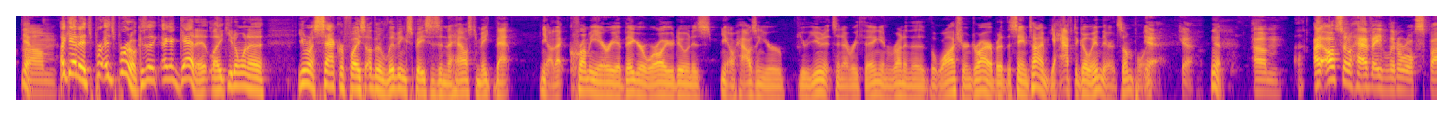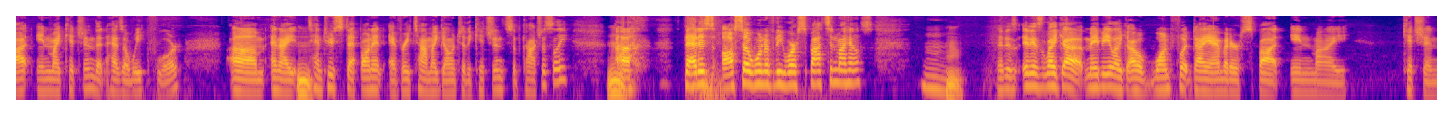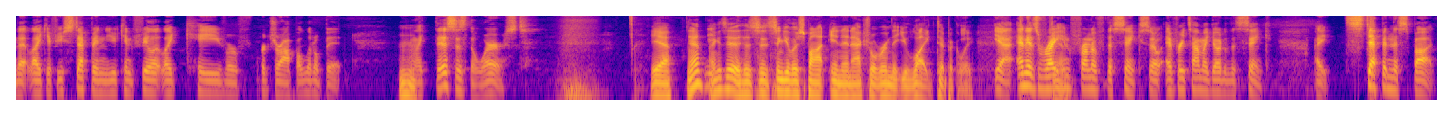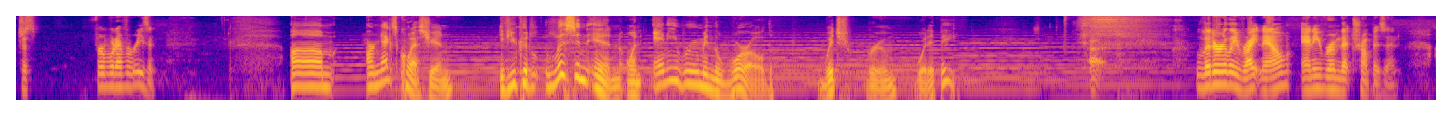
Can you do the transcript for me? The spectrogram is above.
Yeah. Um, I get it. It's it's brutal because I, I get it. Like you don't want to you don't want to sacrifice other living spaces in the house to make that you know that crummy area bigger where all you're doing is you know housing your your units and everything and running the the washer and dryer. But at the same time, you have to go in there at some point. Yeah, yeah, Yeah. Um, I also have a literal spot in my kitchen that has a weak floor, um, and I Mm. tend to step on it every time I go into the kitchen subconsciously. Mm. Uh, that is also one of the worst spots in my house. Hmm. It is. It is like a maybe like a one foot diameter spot in my kitchen that like if you step in, you can feel it like cave or or drop a little bit. I'm Mhm. like this is the worst. Yeah, yeah, I can see it. It's a singular spot in an actual room that you like, typically. Yeah, and it's right Yeah. in front of the sink. So every time I go to the sink, I step in this spot just for whatever reason. Um, our next question: If you could listen in on any room in the world, which room would it be? Literally right now, any room that Trump is in.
